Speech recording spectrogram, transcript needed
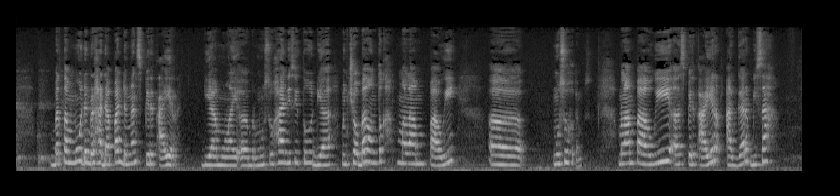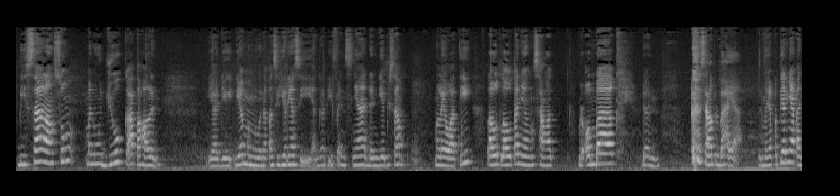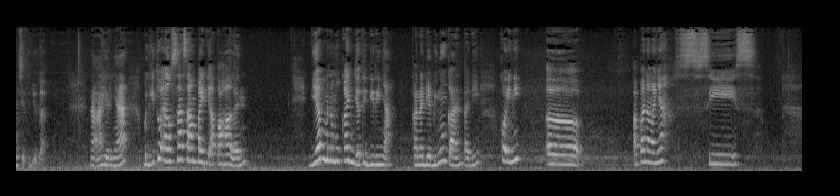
bertemu dan berhadapan dengan spirit air. Dia mulai uh, bermusuhan di situ. Dia mencoba untuk melampaui uh, musuh eh, melampaui uh, spirit air agar bisa bisa langsung menuju ke Atta Holland. Ya dia, dia menggunakan sihirnya sih agar defense-nya dan dia bisa melewati laut-lautan yang sangat berombak dan sangat berbahaya dan banyak petirnya kan di situ juga Nah, akhirnya begitu Elsa sampai di Holland, dia menemukan jati dirinya. Karena dia bingung kan tadi, kok ini uh, apa namanya? si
